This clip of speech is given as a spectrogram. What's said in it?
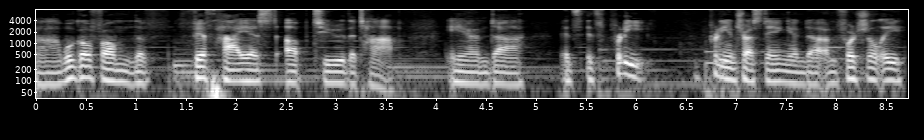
uh, we'll go from the fifth highest up to the top, and uh, it's it's pretty pretty interesting. And uh, unfortunately,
